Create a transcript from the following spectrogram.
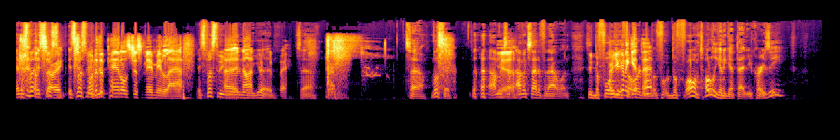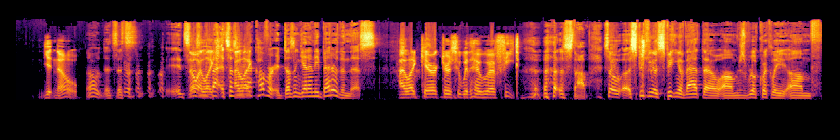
it's, I'm it's sorry. Supposed to, it's supposed to be One of the panels just made me laugh. it's supposed to be uh, really, not really in a good. good way. So, so we'll see. I'm Yeah. excited, I'm excited for that one. See, before Are you the gonna get that? Before, before, oh, I'm totally gonna get that. You crazy? Yeah, no. Oh, that's that's. It No, I like- back, it says I on like- back cover. It doesn't get any better than this. I like characters who with who have feet. Stop. So uh, speaking of speaking of that though, um, just real quickly, um, f-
